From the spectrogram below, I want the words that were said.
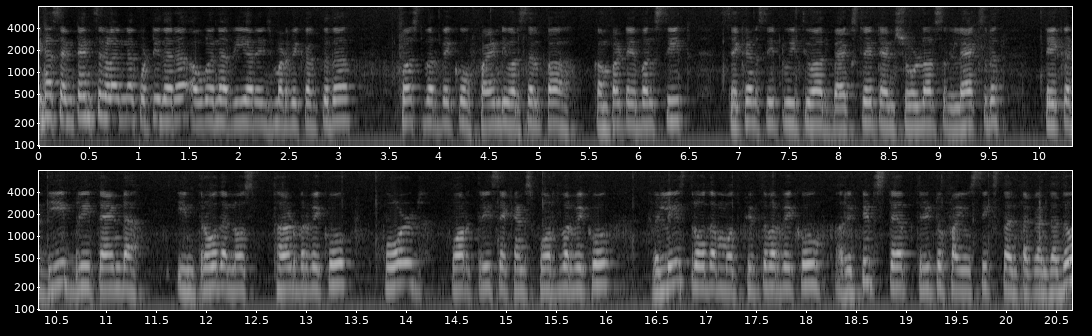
ಇನ್ನು ಸೆಂಟೆನ್ಸ್ಗಳನ್ನು ಕೊಟ್ಟಿದ್ದಾರೆ. ಅವುಗಳನ್ನು ರೀಅರೇಂಜ್ ಮಾಡಬೇಕಾಗ್ತದೆ. ಫಸ್ಟ್ ಬರಬೇಕು ಫೈಂಡ್ ಯುವರ್ ಸ್ವಲ್ಪ comfortable seat second seat with your back straight and shoulders relaxed take a deep breath and in through the nose third ಬರಬೇಕು hold for three seconds fourth ಬರಬೇಕು release through the mouth fifth ಬರಬೇಕು repeat step three to five six ಅಂತಕ್ಕಂಥದ್ದು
